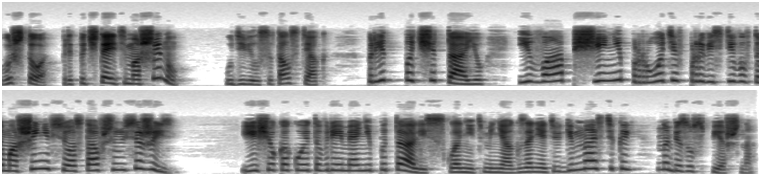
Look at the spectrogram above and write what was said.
«Вы что, предпочитаете машину?» – удивился толстяк. «Предпочитаю и вообще не против провести в автомашине всю оставшуюся жизнь». Еще какое-то время они пытались склонить меня к занятию гимнастикой, но безуспешно.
